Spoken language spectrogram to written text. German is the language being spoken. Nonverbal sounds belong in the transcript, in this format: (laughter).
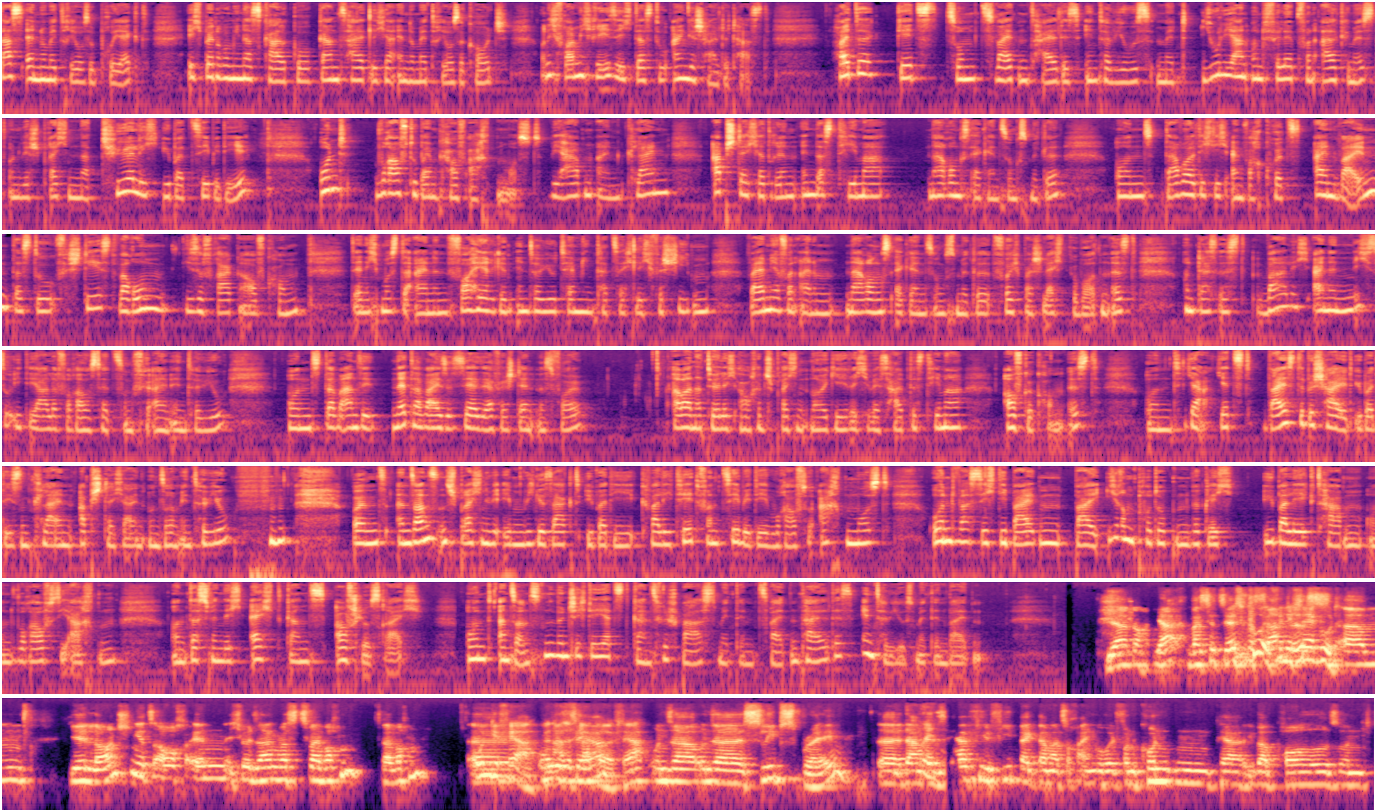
das Endometriose-Projekt. Ich bin Romina Skalko, ganzheitlicher Endometriose-Coach und ich freue mich riesig, dass du eingeschaltet hast. Heute geht's zum zweiten Teil des Interviews mit Julian und Philipp von Alchemist und wir sprechen natürlich über CBD und worauf du beim Kauf achten musst. Wir haben einen kleinen Abstecher drin in das Thema Nahrungsergänzungsmittel und da wollte ich dich einfach kurz einweihen, dass du verstehst, warum diese Fragen aufkommen. Denn ich musste einen vorherigen Interviewtermin tatsächlich verschieben, weil mir von einem Nahrungsergänzungsmittel furchtbar schlecht geworden ist. Und das ist wahrlich eine nicht so ideale Voraussetzung für ein Interview. Und da waren sie netterweise sehr, sehr verständnisvoll aber natürlich auch entsprechend neugierig, weshalb das Thema aufgekommen ist. Und ja, jetzt weißt du Bescheid über diesen kleinen Abstecher in unserem Interview. (laughs) und ansonsten sprechen wir eben, wie gesagt, über die Qualität von CBD, worauf du achten musst und was sich die beiden bei ihren Produkten wirklich überlegt haben und worauf sie achten. Und das finde ich echt ganz aufschlussreich. Und ansonsten wünsche ich dir jetzt ganz viel Spaß mit dem zweiten Teil des Interviews mit den beiden. Ja, doch, ja, was jetzt sehr ist interessant cool, ist, sehr gut. Ähm, wir launchen jetzt auch in, ich will sagen, was, zwei Wochen, drei Wochen? Ungefähr, äh, wenn ungefähr, alles läuft, ja. Unser, unser Sleep Spray. Äh, da haben wir sehr viel Feedback damals auch eingeholt von Kunden per über Polls und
